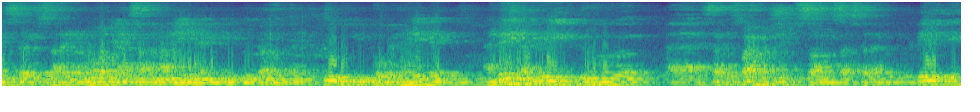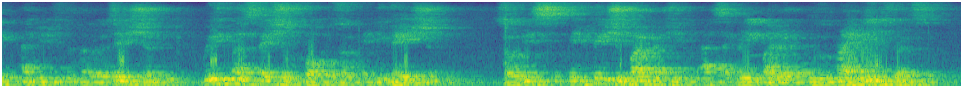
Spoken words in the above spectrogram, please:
Ministers Modi and Sanna Marin in 2022 in Copenhagen, and they agreed to uh, establish partnerships on sustainability and digitalization with a special focus on education. So this education partnership, as agreed by the two prime ministers,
